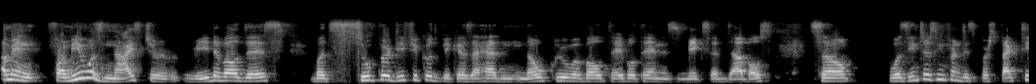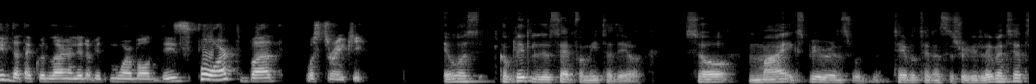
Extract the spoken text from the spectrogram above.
I mean, for me, it was nice to read about this, but super difficult because I had no clue about table tennis, mixed doubles. So was interesting from this perspective that I could learn a little bit more about this sport, but was tricky. It was completely the same for me, Tadeu. So my experience with table tennis is really limited.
